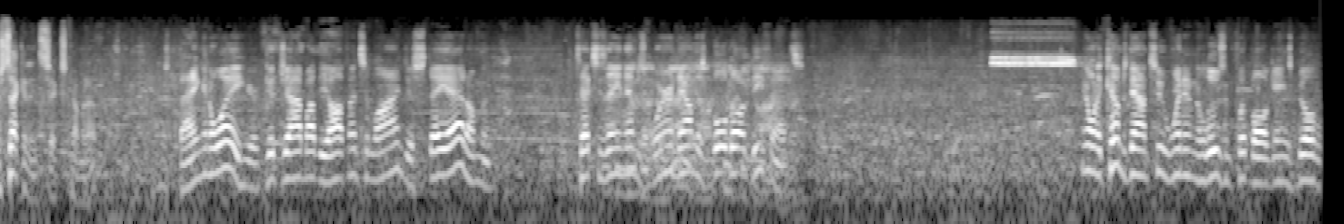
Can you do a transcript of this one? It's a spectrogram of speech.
or second and six coming up. Just banging away here. Good job by the offensive line. Just stay at them. Texas A&M is wearing down this Bulldog defense. You know, when it comes down to winning and losing football games, Bill,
